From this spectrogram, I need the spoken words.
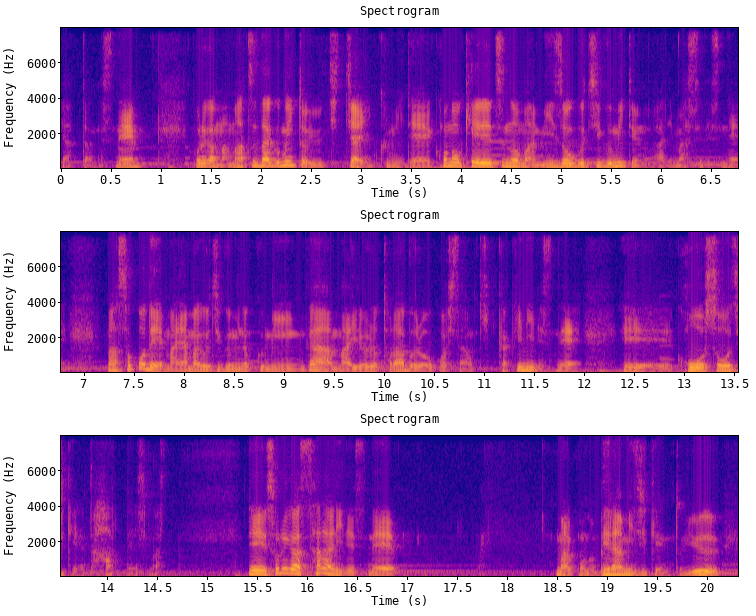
やったんですね。これがま松田組というちっちゃい組でこの系列のま溝口組というのがありましてですね、まあ、そこでま山口組の組員がいろいろトラブルを起こしたのをきっかけにですね、えー、抗争事件と発展します。でそれがさらにですね、まあ、このベラミ事件という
